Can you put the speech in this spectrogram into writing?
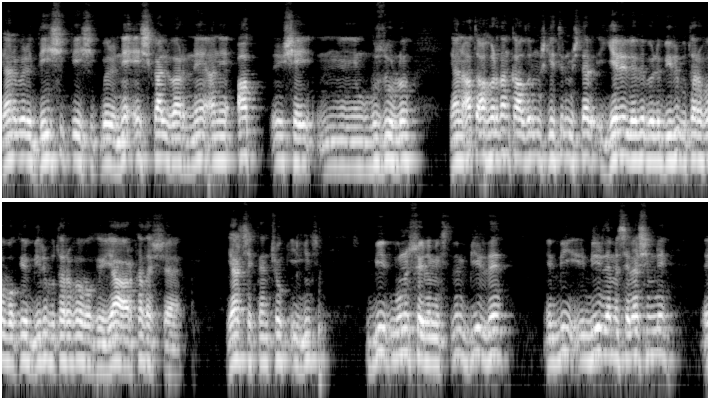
yani böyle değişik değişik böyle ne eşkal var ne hani at e, şey e, huzurlu. Yani at ahırdan kaldırmış getirmişler. Gerileri böyle biri bu tarafa bakıyor, biri bu tarafa bakıyor. Ya arkadaş ya. Gerçekten çok ilginç. Bir bunu söylemek istedim. Bir de e, bir, bir de mesela şimdi e,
